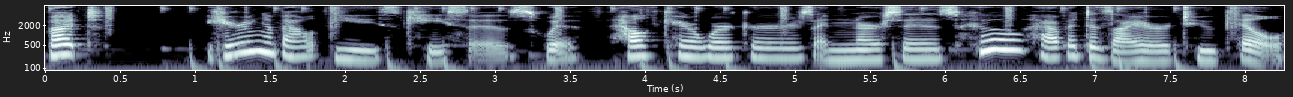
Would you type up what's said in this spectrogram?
but hearing about these cases with healthcare workers and nurses who have a desire to kill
